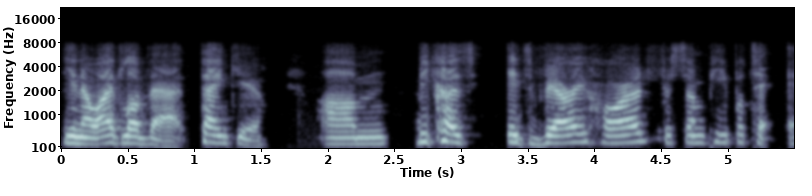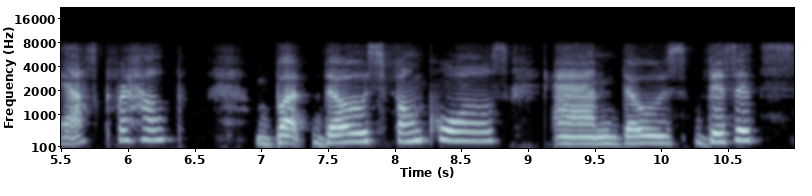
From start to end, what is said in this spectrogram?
You know, I'd love that. Thank you, um, because it's very hard for some people to ask for help, but those phone calls and those visits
